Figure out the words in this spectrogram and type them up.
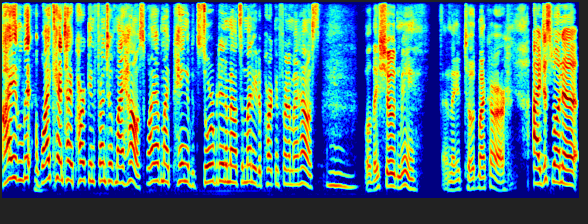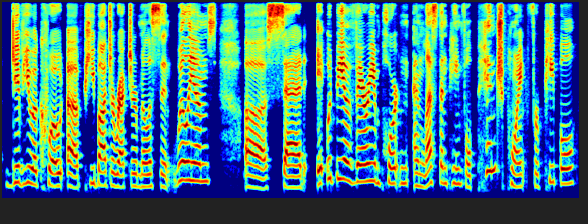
I li- why can't I park in front of my house? Why am I paying exorbitant amounts of money to park in front of my house? Hmm. Well, they showed me, and they towed my car. I just want to give you a quote. Uh, PBOT director Millicent Williams uh, said, It would be a very important and less than painful pinch point for people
